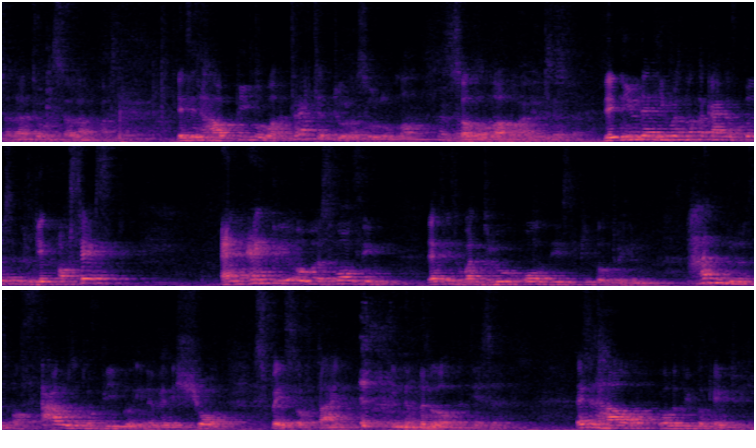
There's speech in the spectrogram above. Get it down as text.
salatu wasalam was. It is how people were attracted to Rasulullah sallallahu alayhi. They knew that he was not the kind of person to get obsessed and angry over a small thing. That is what drew all these people to him hundreds of thousands of people in a very short space of time in the middle of the desert. That is how all the people came to him.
